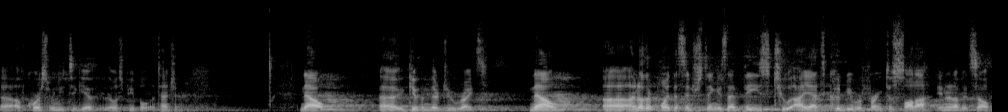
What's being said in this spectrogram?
uh, of course, we need to give those people attention. Now, uh, give them their due rights. Now, uh, another point that's interesting is that these two ayats could be referring to salah in and of itself,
